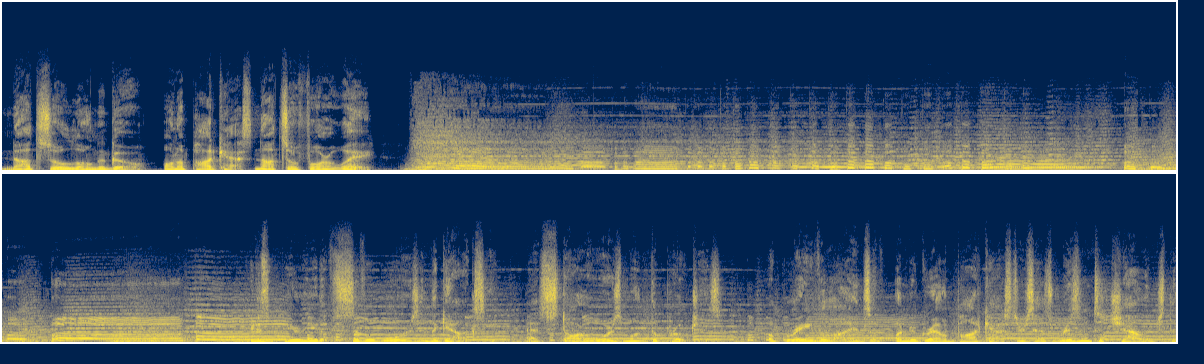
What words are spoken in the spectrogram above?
Not so long ago, on a podcast not so far away. It is a period of civil wars in the galaxy as Star Wars Month approaches. A brave alliance of underground podcasters has risen to challenge the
